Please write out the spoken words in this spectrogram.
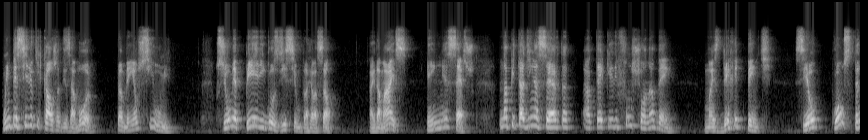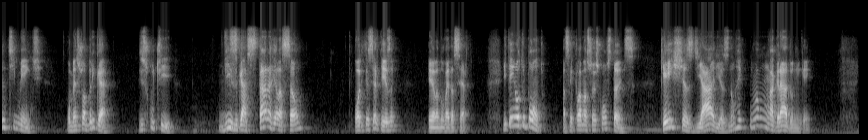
O empecilho que causa desamor também é o ciúme. O ciúme é perigosíssimo para a relação, ainda mais em excesso. Na pitadinha certa, até que ele funciona bem, mas de repente, se eu constantemente começo a brigar, discutir, desgastar a relação, pode ter certeza, ela não vai dar certo. E tem outro ponto: as reclamações constantes queixas diárias não, não agradam ninguém.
